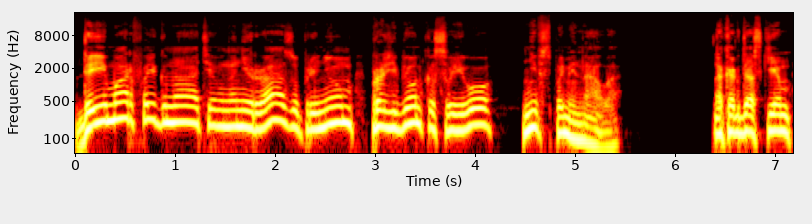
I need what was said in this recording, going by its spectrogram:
да и Марфа Игнатьевна ни разу при нем про ребенка своего не вспоминала. А когда с кем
